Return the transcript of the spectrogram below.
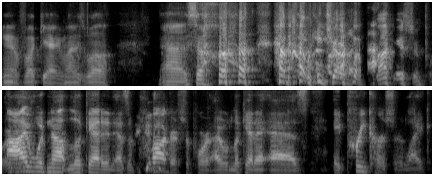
you know, fuck yeah, you might as well. Uh, so how about we drop a progress report? I would not look at it as a progress report. I would look at it as a precursor, like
